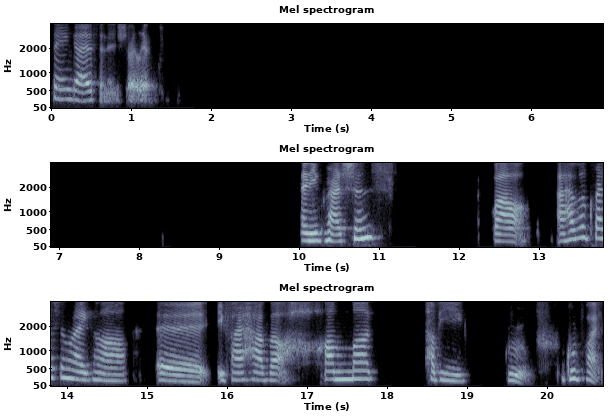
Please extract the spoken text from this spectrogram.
think I finished earlier. Any questions? Wow, I have a question like, uh, uh, if I have a homotopy group, groupoid,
